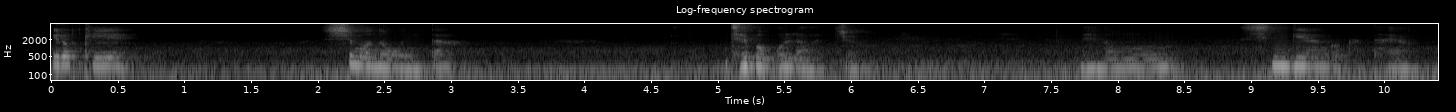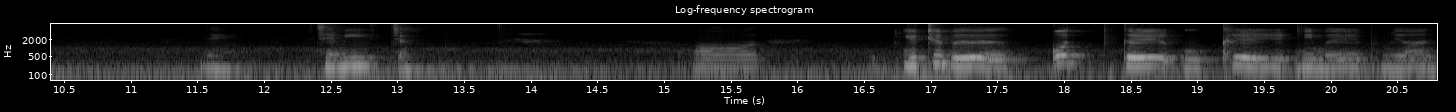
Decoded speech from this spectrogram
이렇게 심어 놓으니까 제법 올라왔죠. 네, 너무 신기한 것 같아요. 네, 재미있죠. 어, 유튜브 꽃글 우클님을 보면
